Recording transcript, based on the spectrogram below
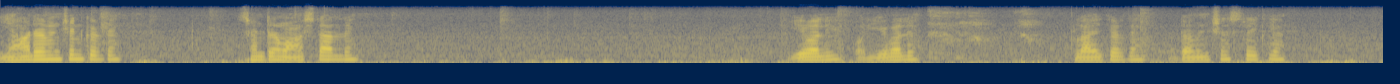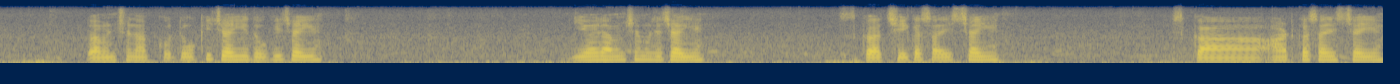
यहाँ डायमेंशन कर दें। सेंटर मार्क्स डाल दें। ये वाली और ये वाले अप्लाई कर दें। डायमेंशंस देख लें। डायमेंशन आपको दो की चाहिए, दो की चाहिए। ये वाली डायमेंशन मुझे चाहिए। इसका छः का साइज़ चाहिए। इसका आठ का साइज़ चाहिए।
